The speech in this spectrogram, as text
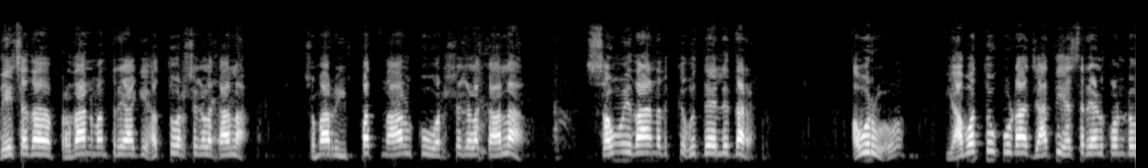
ದೇಶದ ಪ್ರಧಾನಮಂತ್ರಿಯಾಗಿ ಹತ್ತು ವರ್ಷಗಳ ಕಾಲ, ಸುಮಾರು ಇಪ್ಪತ್ನಾಲ್ಕು ವರ್ಷಗಳ ಕಾಲ ಸಂವಿಧಾನದಕ್ಕೆ ಹುದ್ದೆಯಲ್ಲಿದ್ದಾರೆ. ಅವರು ಯಾವತ್ತೂ ಕೂಡ ಜಾತಿ ಹೆಸರು ಹೇಳಿಕೊಂಡು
